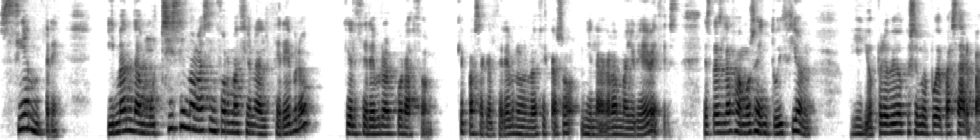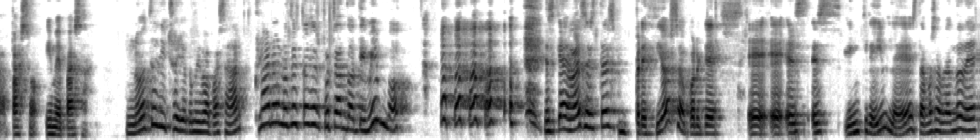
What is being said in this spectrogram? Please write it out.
Siempre. Y manda muchísima más información al cerebro que el cerebro al corazón. ¿Qué pasa? Que el cerebro no le hace caso ni la gran mayoría de veces. Esta es la famosa intuición. Oye, yo preveo que se me puede pasar, paso y me pasa. ¿No te he dicho yo que me iba a pasar? Claro, no te estás escuchando a ti mismo. es que además esto es precioso porque eh, eh, es, increíble. ¿eh? Estamos hablando de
